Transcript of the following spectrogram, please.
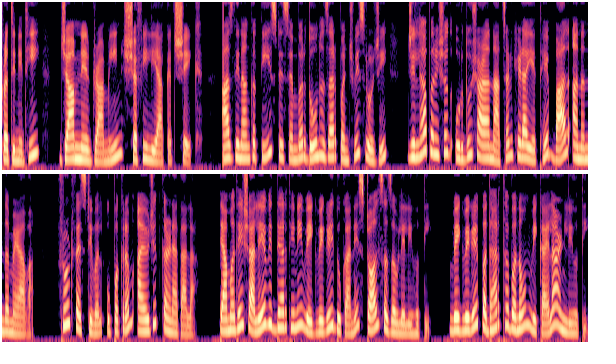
प्रतिनिधी जामनेर ग्रामीण शफी लियाकत शेख। आज दिनांक तीस डिसेंबर दोन हजार पंचवीस रोजी जिल्हा परिषद उर्दू शाळा नाचणखेडा येथे बाल आनंद मेळावा फ्रूट फेस्टिवल उपक्रम आयोजित करण्यात आला. त्यामध्ये शालेय विद्यार्थ्यांनी वेगवेगळी दुकाने स्टॉल सजवलेली होती. वेगवेगळे पदार्थ बनवून विकायला आणली होती.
